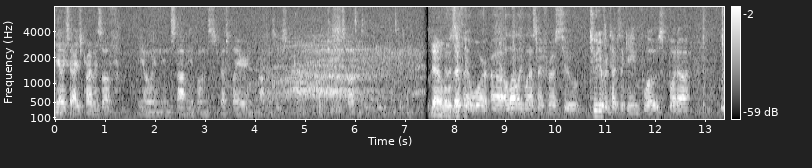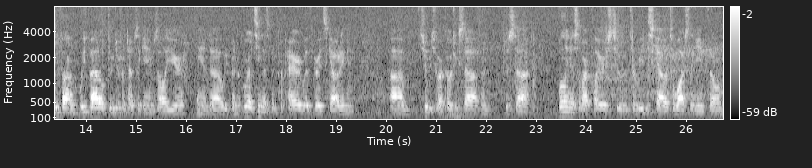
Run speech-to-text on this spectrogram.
yeah, like I said, I just pride myself, you know, in, in stopping the opponent's best player and offensively just kind of choosing spots and taking what the defense gives me. Down a It was bit. definitely a war, uh, a lot like last night for us too. Two different types of game flows, but uh, we've um, we've battled through different types of games all year, and uh, we've been we're a team that's been prepared with great scouting and um, tribute to our coaching staff and just uh, willingness of our players to to read the scout, to watch the game film,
